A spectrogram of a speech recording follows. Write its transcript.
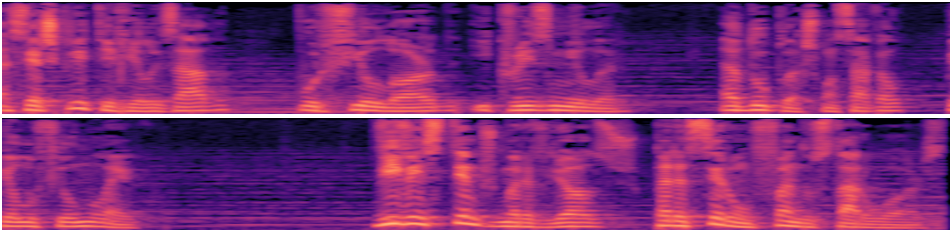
a ser escrito e realizado por Phil Lord e Chris Miller, a dupla responsável pelo filme Lego. Vivem-se tempos maravilhosos para ser um fã do Star Wars.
